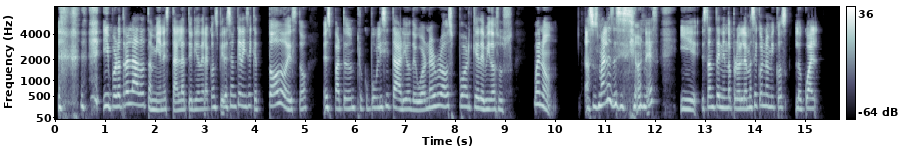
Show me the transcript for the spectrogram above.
Y por otro lado, también está la teoría de la conspiración que dice que todo esto es parte de un truco publicitario de Warner Bros. porque debido a sus, bueno, a sus malas decisiones y están teniendo problemas económicos, lo cual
